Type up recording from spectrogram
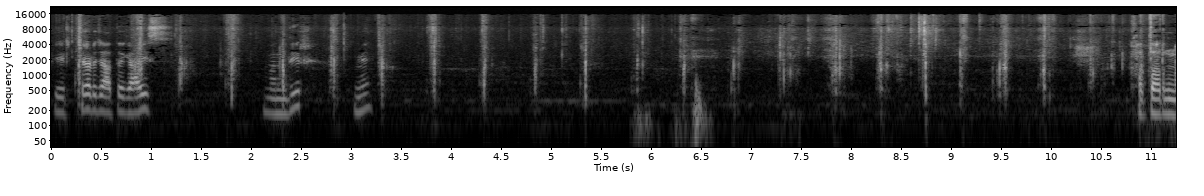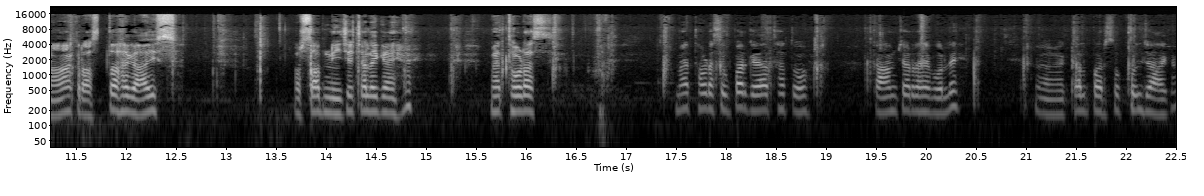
फिर चढ़ जाते गाइस मंदिर में। खतरनाक रास्ता है गाइस। और सब नीचे चले गए हैं। मैं थोड़ा स- मैं थोड़ा सा ऊपर गया था तो काम चल रहा है बोले। अ, कल परसों खुल जाएगा।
